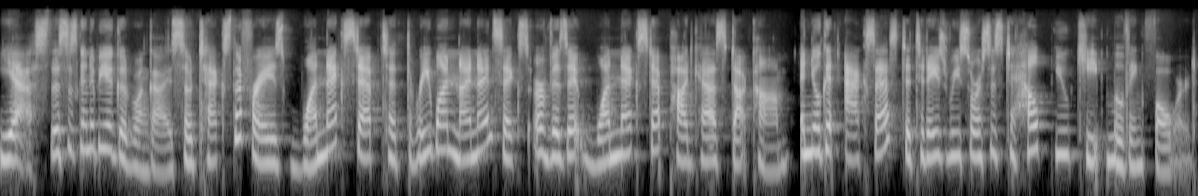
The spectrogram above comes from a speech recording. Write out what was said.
Yes, this is going to be a good one, guys. So text the phrase one next step to 31996 or visit one next step onenextsteppodcast.com and you'll get access to today's resources to help you keep moving forward.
